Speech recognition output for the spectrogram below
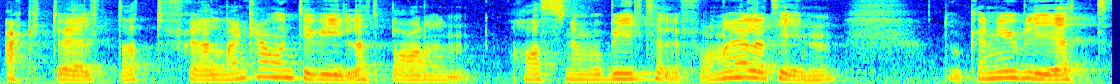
aktuellt att föräldrarna kanske inte vill att barnen har sina mobiltelefoner hela tiden. Då kan det ju bli att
